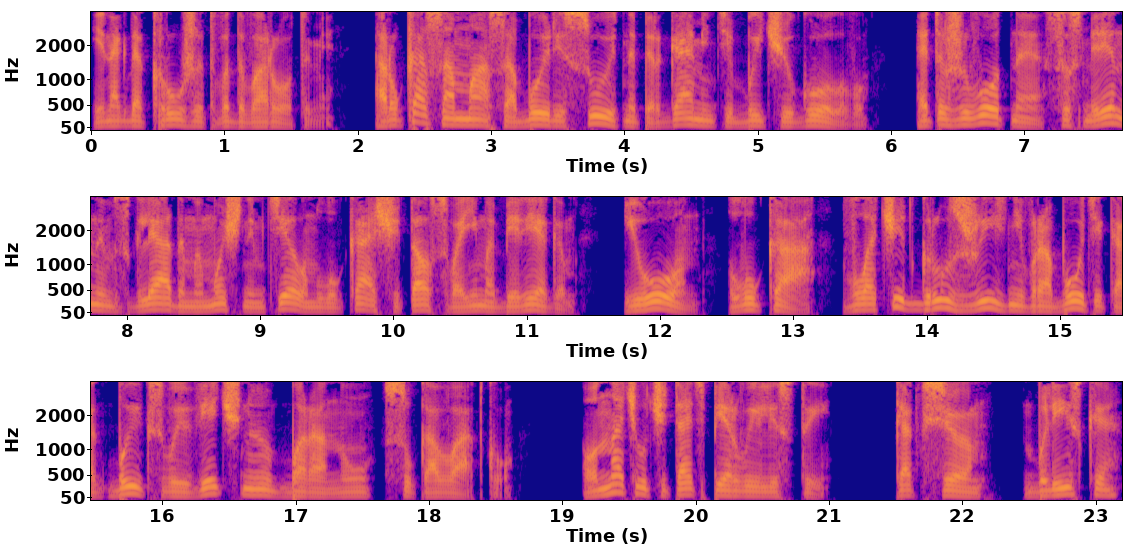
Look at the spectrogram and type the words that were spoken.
Иногда кружат водоворотами. А рука сама собой рисует на пергаменте бычью голову. Это животное со смиренным взглядом и мощным телом Лука считал своим оберегом. И он, Лука, влачит груз жизни в работе, как бык свою вечную барану-суковатку. Он начал читать первые листы. Как все близко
